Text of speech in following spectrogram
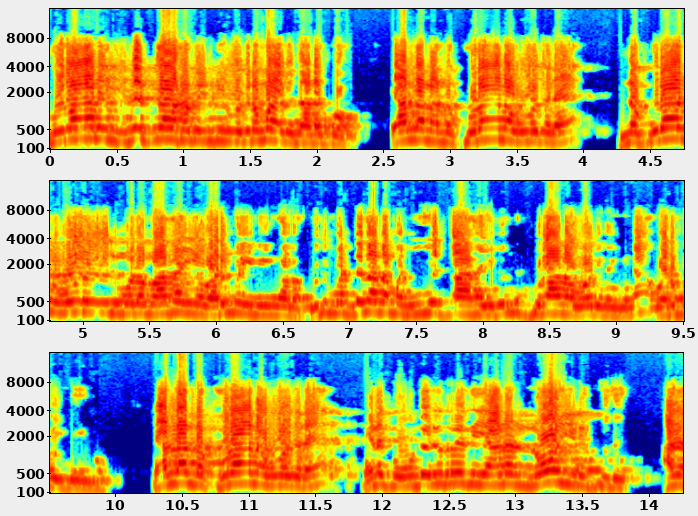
குரானை எதற்காக வேண்டி ஓதுறோமோ அது நடக்கும். யாரெல்லாம் நான் அந்த குரானை ஓதுறேன். இந்த குரான் ஓதுவதன் மூலமாக இங்க வறுமை நீங்கணும். இது மட்டும் தான் நம்ம நீயத்தாக இருந்து குரானை ஓதுனீங்கன்னா வறுமை நீங்கும். எல்லாம் அந்த குரானை ஓதுறேன். எனக்கு உடல் ரீதியான நோய் இருக்குது. அந்த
